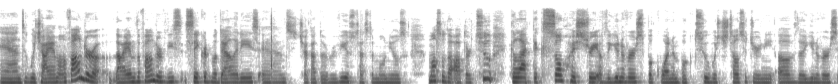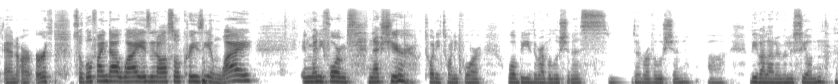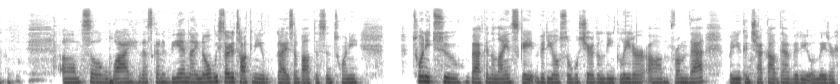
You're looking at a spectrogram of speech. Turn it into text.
and which I am a founder. of- I am the founder of these sacred modalities. And check out the reviews, testimonials. I'm also the author to Galactic Soul History of the Universe, Book One and Book Two, which tells the journey of the universe and our Earth. So go find out why is it all so crazy and why, in many forms, next year, 2024, will be the revolutionists, the revolution. Uh, Viva la revolución. um so why that's going to be and i know we started talking to you guys about this in 2022 back in the lionsgate video so we'll share the link later um, from that but you can check out that video later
